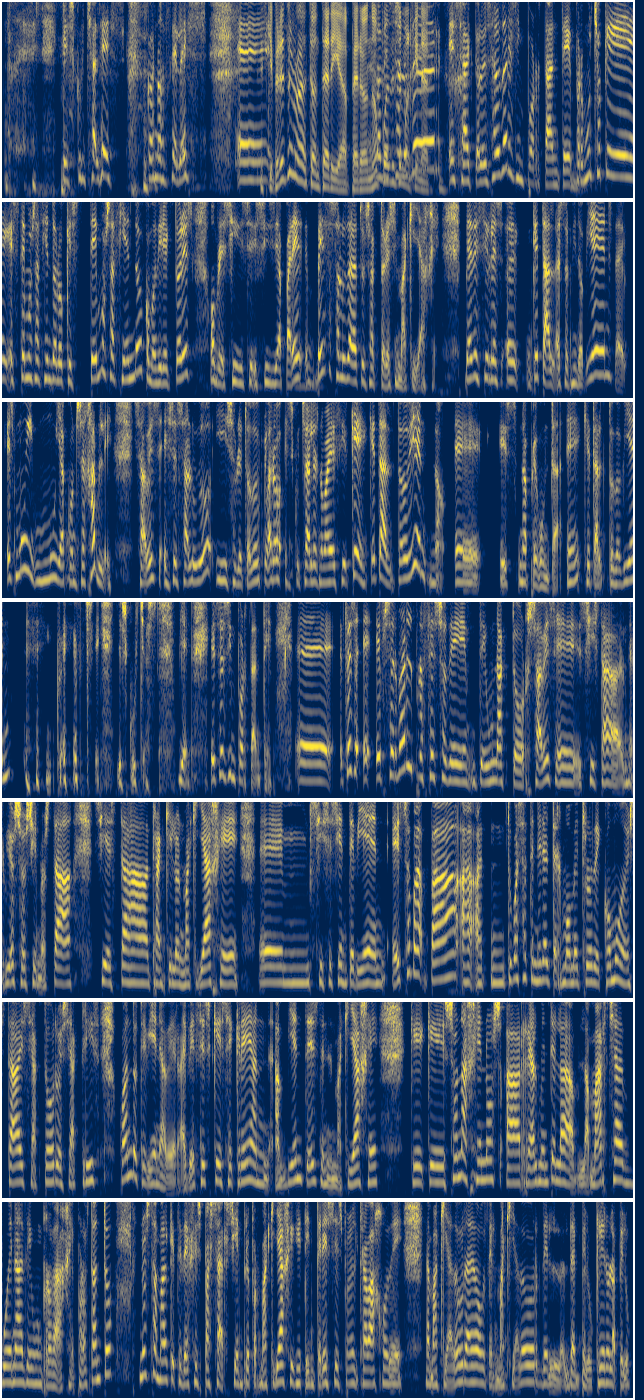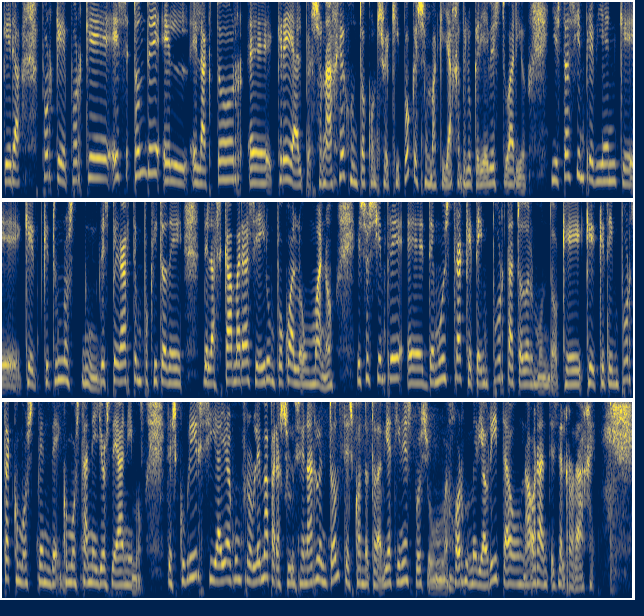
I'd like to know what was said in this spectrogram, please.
escúchales, conóceles. Eh, Es que parece una tontería, pero no puedes saludar, imaginar. Exacto, lo de saludar es importante. Por mucho que estemos haciendo lo que estemos haciendo como directores, hombre, si, si, si apare- ves a saludar a tus actores en maquillaje, ve a decirles, eh, ¿qué tal? ¿Has dormido bien? Es muy, muy aconsejable, ¿sabes? Ese saludo y sobre todo, claro, escucharles, no van a decir, ¿qué? ¿Qué tal? ¿Todo bien? No. eh, es una pregunta, ¿eh? ¿qué tal? ¿Todo bien? Sí, y escuchas. Bien, eso es importante. Eh, entonces, eh, observar el proceso de, un actor, ¿sabes? Eh, si está nervioso, si no está, si está tranquilo en maquillaje, eh, si se siente bien. Esto va, a, Tú vas a tener el termómetro de cómo está ese actor o esa actriz cuando te viene a ver. Hay veces que se crean ambientes en el maquillaje que, son ajenos a realmente la marcha buena de un rodaje. Por lo tanto, no está mal que te dejes pasar siempre por maquillaje, que te intereses por el trabajo de la maquilladora o del maquillador, del, del peluquero, la peluquera. ¿Por qué? Porque es donde el, el actor eh, crea el personaje junto con su equipo, que son maquillaje, peluquería y vestuario. Y está siempre bien que, que, que tú nos despegarte un poquito de, de las cámaras e ir un poco a lo humano. Eso siempre eh, demuestra que te importa a todo el mundo, que, que, te importa cómo, estén cómo están ellos de ánimo. Descubrir si hay algún problema para solucionarlo entonces, cuando todavía tienes pues un mejor media horita o una hora antes del rodaje.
